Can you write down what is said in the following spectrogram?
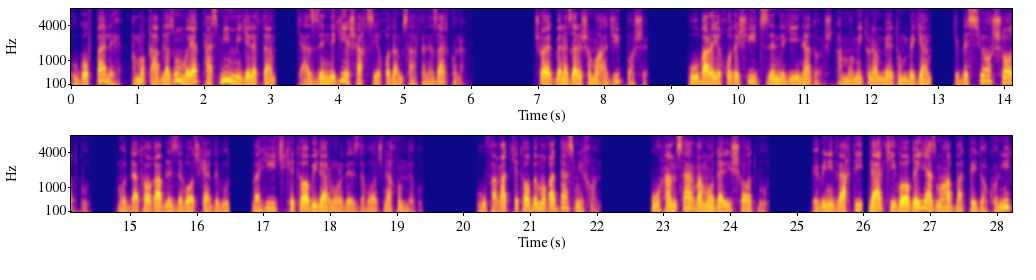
او گفت بله اما قبل از اون باید تصمیم می‌گرفتم که از زندگی شخصی خودم صرف نظر کنم. شاید به نظر شما عجیب باشه. او برای خودش هیچ زندگی نداشت اما می‌تونم بهتون بگم که بسیار شاد بود. مدتها قبل ازدواج کرده بود و هیچ کتابی در مورد ازدواج نخونده بود. او فقط کتاب مقدس می‌خواند. او همسر و مادری شاد بود. ببینید وقتی درکی واقعی از محبت پیدا کنید،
